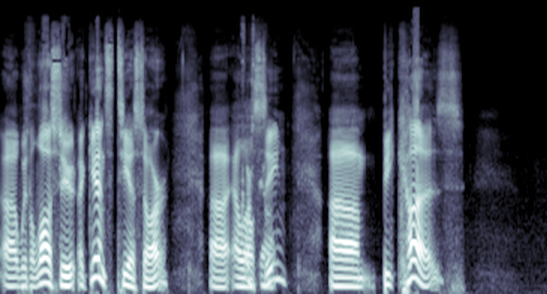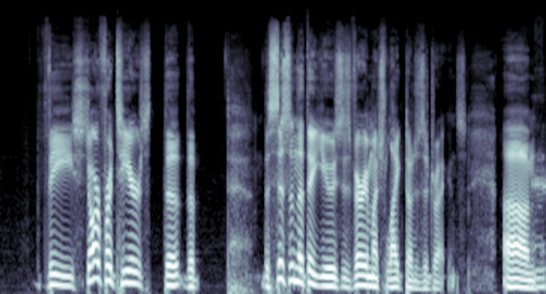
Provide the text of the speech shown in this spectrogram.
uh, with a lawsuit against TSR uh, LLC um, because the Star Frontiers the the the system that they use is very much like Dungeons and Dragons. Um,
